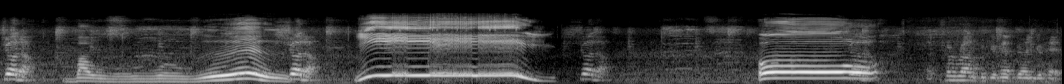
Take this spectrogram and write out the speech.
Shut up. Wow. wow, wow. Shut up. Yee! Shut up. Oh! Now turn around and put your head behind your head.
